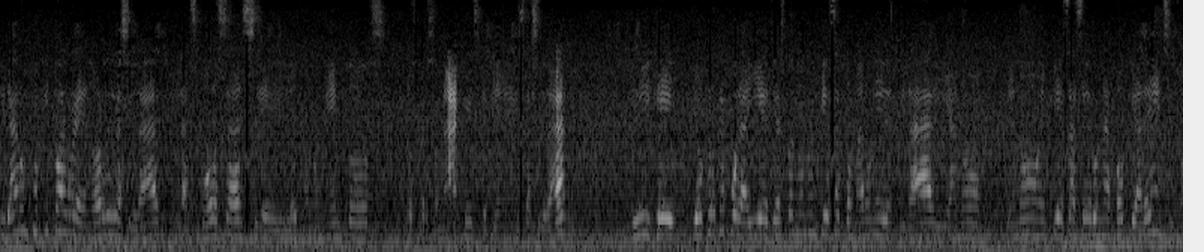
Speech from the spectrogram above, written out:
mirar un poquito alrededor de la ciudad, las cosas, eh, los monumentos, los personajes que tiene esta ciudad. Y dije, yo creo que por ahí es, ya es cuando uno empieza a tomar una identidad y ya no, ya no empieza a hacer una copia de, sino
